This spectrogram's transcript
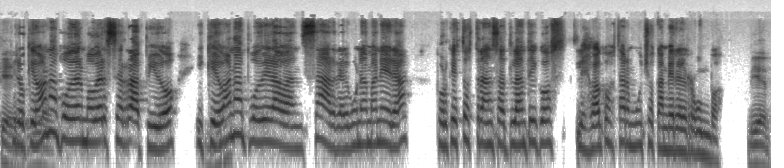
pero que van a poder moverse rápido y que van a poder avanzar de alguna manera, porque estos transatlánticos les va a costar mucho cambiar el rumbo. Bien,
